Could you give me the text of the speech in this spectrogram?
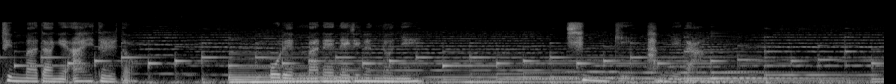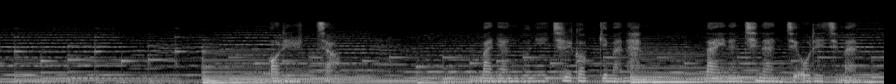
뒷마당의 아이들도 오랜만에 내리는 눈이 신기합니다. 어릴 적 마냥 눈이 즐겁기만 한 나이는 지난 지 오래지만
